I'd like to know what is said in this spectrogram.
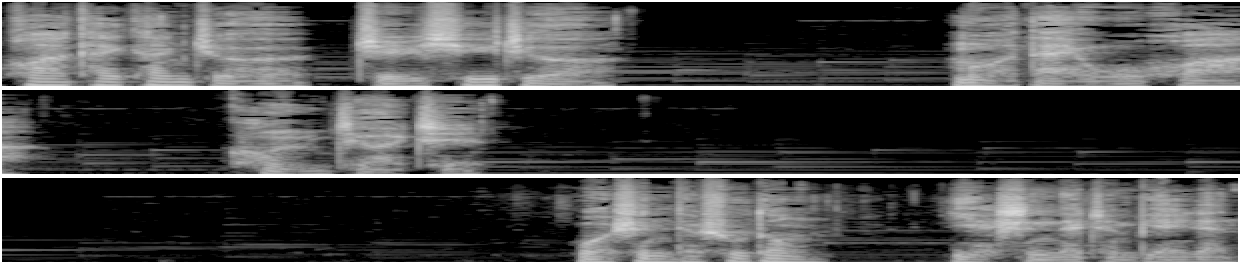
花开堪折直须折，莫待无花空折枝。”我是你的树洞，也是你的枕边人。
